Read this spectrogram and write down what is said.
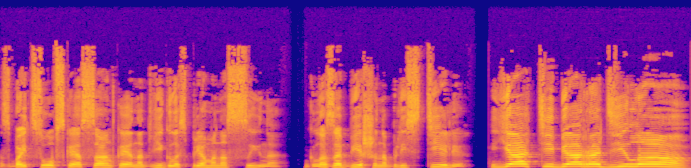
С бойцовской осанкой она двигалась прямо на сына. Глаза бешено блестели. «Я тебя родила!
